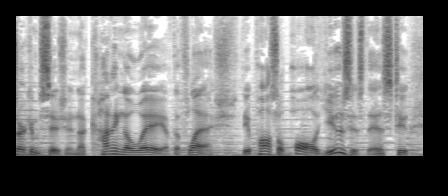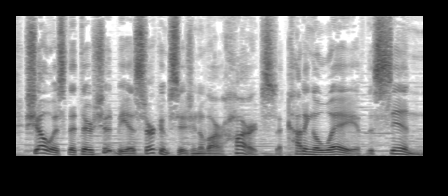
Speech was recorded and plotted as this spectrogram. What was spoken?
Circumcision, a cutting away of the flesh. The Apostle Paul uses this to show us that there should be a circumcision of our hearts, a cutting away of the sin.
